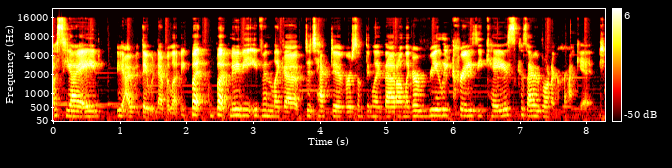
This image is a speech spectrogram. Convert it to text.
a CIA yeah, I, they would never let me. But but maybe even like a detective or something like that on like a really crazy case because I would want to crack it.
